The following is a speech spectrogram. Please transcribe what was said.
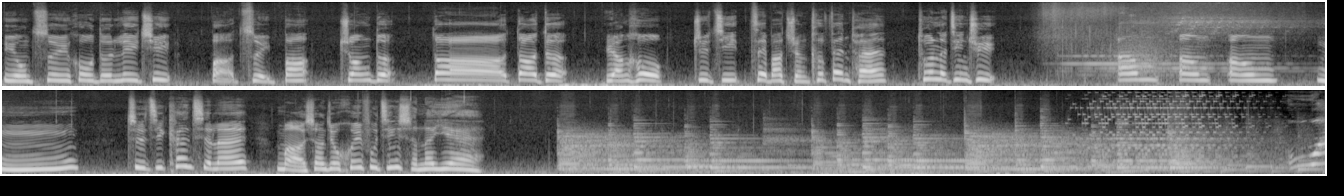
用最后的力气把嘴巴张得大大的，然后雉鸡再把整颗饭团。吞了进去，嗯嗯嗯，嗯，雉鸡看起来马上就恢复精神了耶！哇，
